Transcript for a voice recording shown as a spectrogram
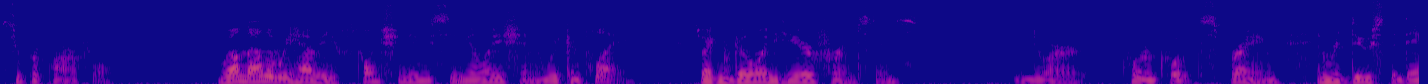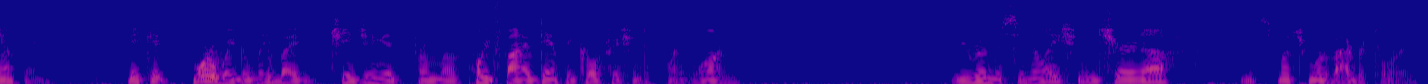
Super powerful. Well, now that we have a functioning simulation, we can play. So I can go in here, for instance, into our quote-unquote spring and reduce the damping. Make it more wiggly by changing it from a 0.5 damping coefficient to 0.1. Rerun the simulation, sure enough, it's much more vibratory.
